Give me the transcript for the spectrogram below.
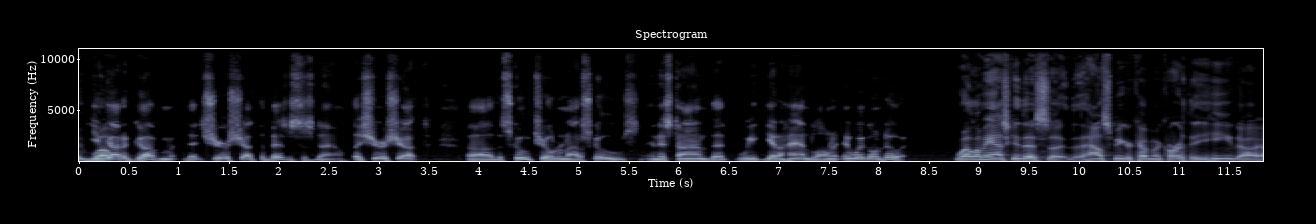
you've well, got a government that sure shut the businesses down. They sure shut uh, the school children out of schools. And it's time that we get a handle on it, and we're going to do it. Well, let me ask you this. Uh, the House Speaker Kevin McCarthy, he uh,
